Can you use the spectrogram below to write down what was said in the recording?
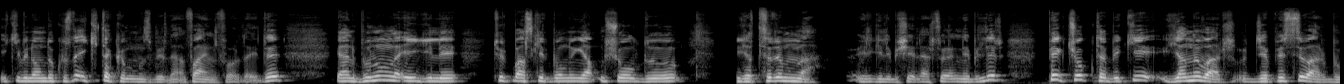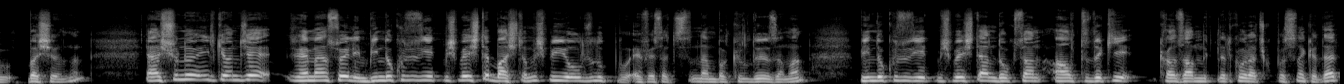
2019'da iki takımımız birden Final Four'daydı. Yani bununla ilgili Türk basketbolunun yapmış olduğu yatırımla ilgili bir şeyler söylenebilir. Pek çok tabii ki yanı var, cephesi var bu başarının. Yani şunu ilk önce hemen söyleyeyim. 1975'te başlamış bir yolculuk bu Efes açısından bakıldığı zaman. 1975'ten 96'daki kazandıkları Koraç Kupası'na kadar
